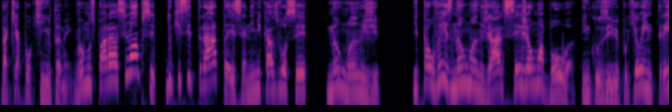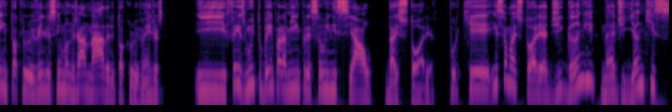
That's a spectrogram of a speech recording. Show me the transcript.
daqui a pouquinho também. Vamos para a sinopse do que se trata esse anime caso você não manje. E talvez não manjar seja uma boa, inclusive, porque eu entrei em Tokyo Revengers sem manjar nada de Tokyo Revengers e fez muito bem para a minha impressão inicial da história. Porque isso é uma história de gangue, né, de Yankees,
